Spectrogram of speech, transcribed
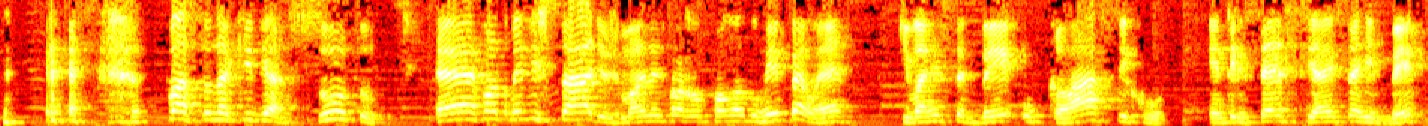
Passando aqui de assunto, é, falando também de estádios, mas a gente fala, fala do Rei Pelé, que vai receber o clássico entre CSA e CRB,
